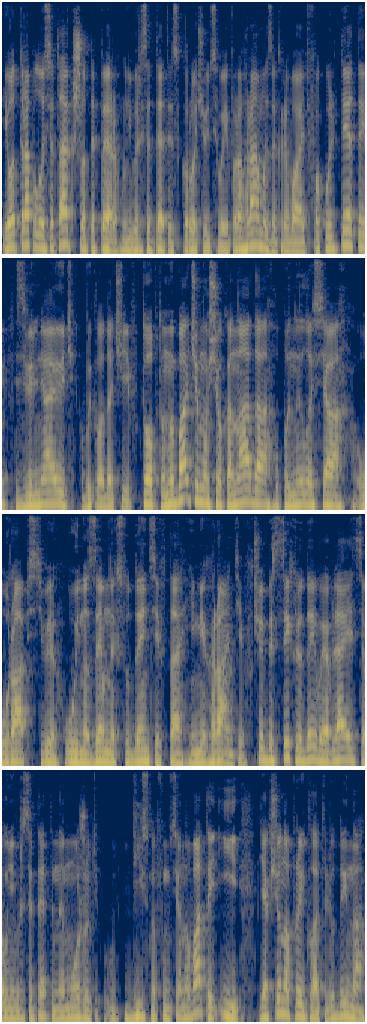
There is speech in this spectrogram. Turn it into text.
І от трапилося так, що тепер університети скорочують свої програми, закривають факультети, звільняють викладачів. Тобто, ми бачимо, що Канада опинилася у рабстві у іноземних студентів та іммігрантів. Що без цих людей виявляється, університети не можуть дійсно функціонувати. І якщо, наприклад, людина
